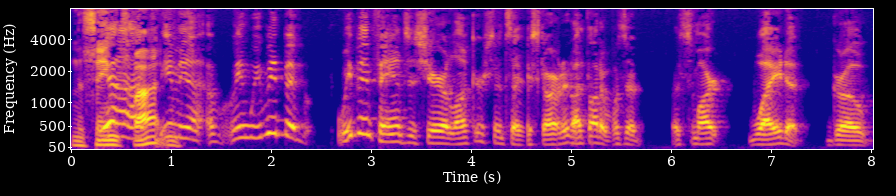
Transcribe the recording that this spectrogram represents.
in the same yeah, spot. I, mean, I, mean, we, we've been we've been fans of ShareLunker since they started. I thought it was a, a smart way to grow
